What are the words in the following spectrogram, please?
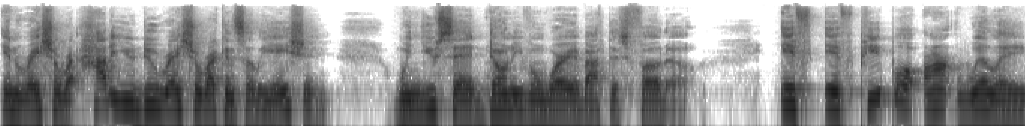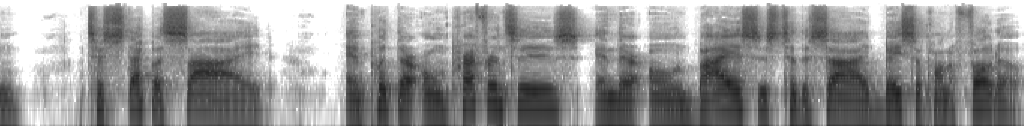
in racial. Re- How do you do racial reconciliation when you said don't even worry about this photo? If if people aren't willing to step aside and put their own preferences and their own biases to the side based upon a photo.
